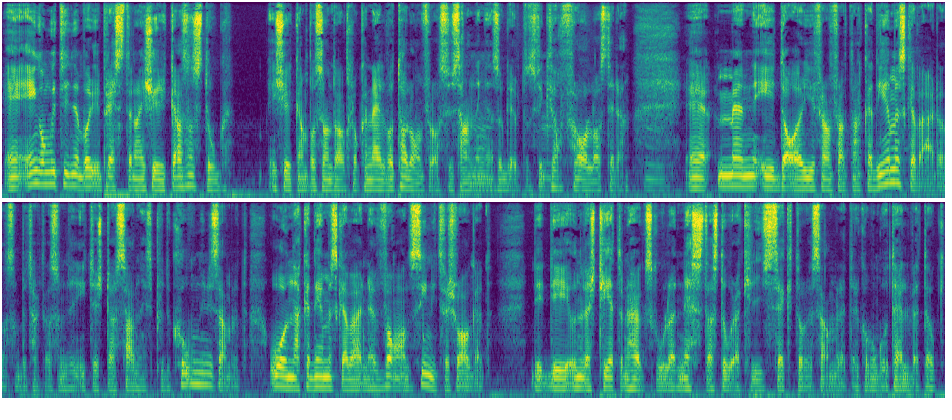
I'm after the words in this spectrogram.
Eh, en gång i tiden var det prästerna i kyrkan som stod i kyrkan på söndag klockan 11 och talade om för oss hur sanningen mm. såg ut och så fick vi mm. förhålla oss till den. Mm. Eh, men idag är det ju framförallt den akademiska världen som betraktas som den yttersta sanningsproduktionen i samhället. Och den akademiska världen är vansinnigt försvagad. Det, det är universiteten och högskolor nästa stora krissektor i samhället. Det kommer att gå till helvete. Och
